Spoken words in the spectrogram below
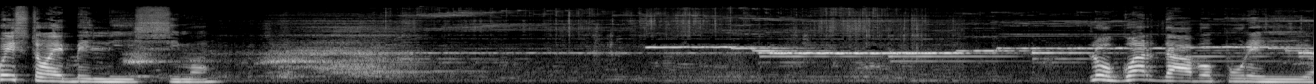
Questo è bellissimo. Lo guardavo pure io.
